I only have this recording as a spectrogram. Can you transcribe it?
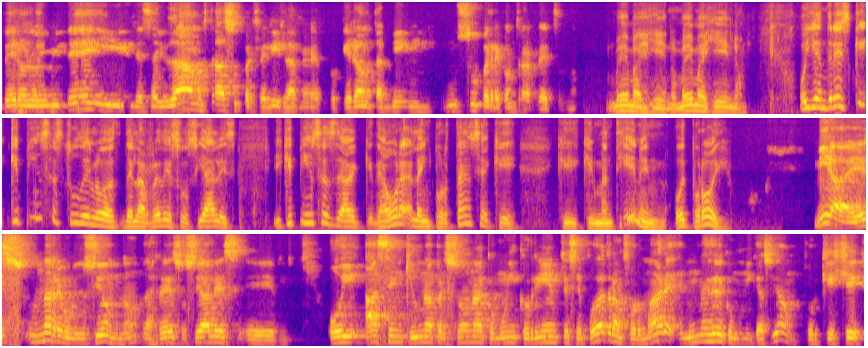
pero los invité y les ayudábamos, estaba súper feliz, porque era también un súper recontrarreto, ¿no? Me imagino, me imagino. Oye, Andrés, ¿qué, piensas tú de, las redes sociales y qué piensas de, ahora la importancia que, que, mantienen hoy por hoy? Mira, es una revolución, ¿no? Las redes sociales eh, hoy hacen que una persona común y corriente se pueda transformar en un medio de comunicación, porque es que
